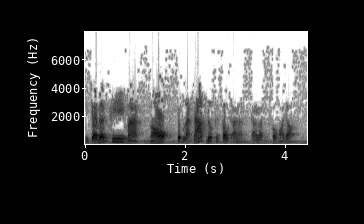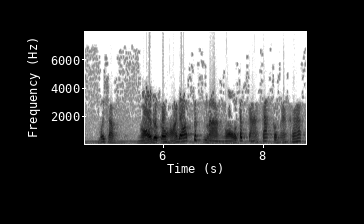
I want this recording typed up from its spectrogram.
thì cho đến khi mà ngộ tức là đáp được cái câu trả trả lời câu hỏi đó mới xong. Ngộ được câu hỏi đó tức là ngộ tất cả các công án khác.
